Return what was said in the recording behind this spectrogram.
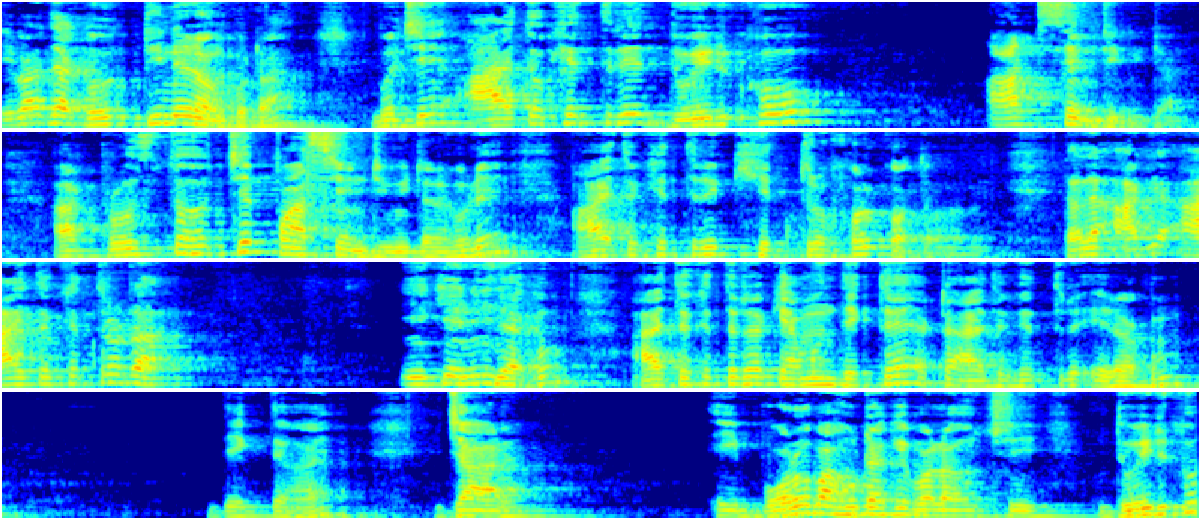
এবার দেখো তিনের অঙ্কটা। বলছে আয়তক্ষেত্রের দৈর্ঘ্য আট সেন্টিমিটার আর প্রস্থ হচ্ছে পাঁচ সেন্টিমিটার হলে আয়তক্ষেত্রের ক্ষেত্রফল কত হবে? তাহলে আগে আয়তক্ষেত্রটা এঁকে নিই, দেখো। আয়তক্ষেত্রটা কেমন দেখতে হয়? একটা আয়তক্ষেত্র এরকম দেখতে হয়, যার এই বড় বাহুটাকে বলা হচ্ছে দৈর্ঘ্য,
